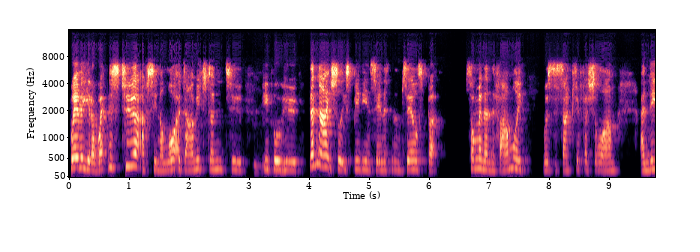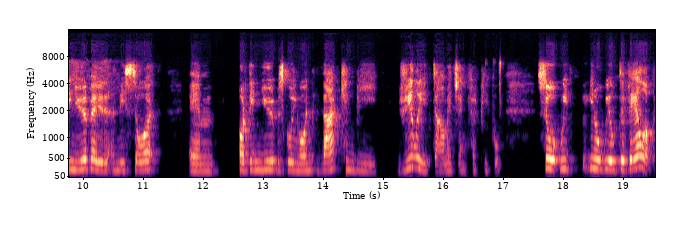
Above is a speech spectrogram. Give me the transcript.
whether you're a witness to it, I've seen a lot of damage done to mm-hmm. people who didn't actually experience anything themselves, but someone in the family was the sacrificial lamb and they knew about it and they saw it um, or they knew it was going on that can be really damaging for people. So we you know we'll develop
